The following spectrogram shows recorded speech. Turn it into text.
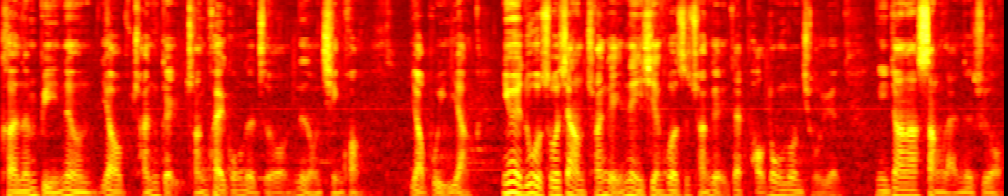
可能比那种要传给传快攻的时候那种情况要不一样。因为如果说像传给内线或者是传给在跑动中的球员，你让他上篮的时候，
